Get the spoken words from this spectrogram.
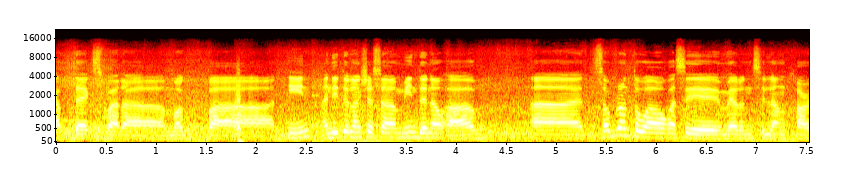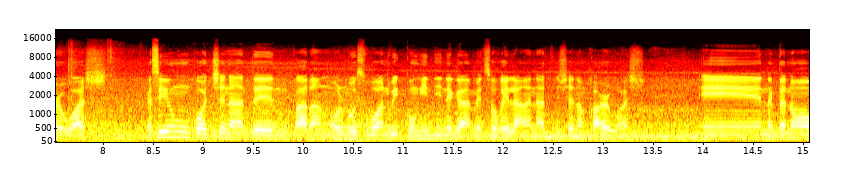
H&B Raptex para magpa-tint. Andito lang siya sa Mindanao Ave. At sobrang tuwa ako kasi meron silang car wash. Kasi yung kotse natin parang almost one week kung hindi nagamit. So, kailangan natin siya ng car wash. And nagtanong ako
